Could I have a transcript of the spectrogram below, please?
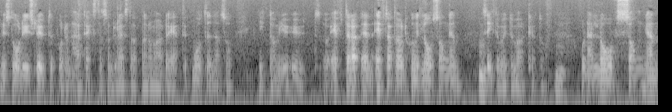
nu står det i slutet på den här texten som du läste att när de hade ätit måltiden så gick de ju ut. Och efter, att- eh, efter att de hade sjungit lovsången Mm. så gick de ut i mörkret. Då. Mm. Och den här lovsången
